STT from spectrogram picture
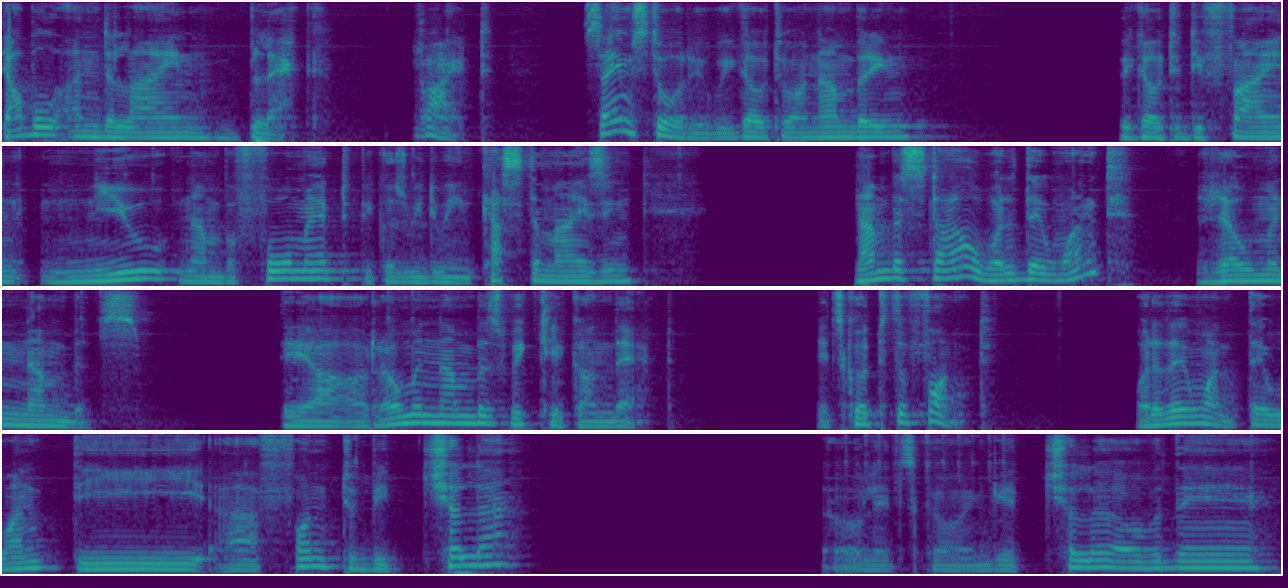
double underline black. Right. Same story. We go to our numbering we go to define new number format because we're doing customizing. Number style, what do they want? Roman numbers. They are Roman numbers. We click on that. Let's go to the font. What do they want? They want the uh, font to be chiller. So let's go and get chiller over there.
